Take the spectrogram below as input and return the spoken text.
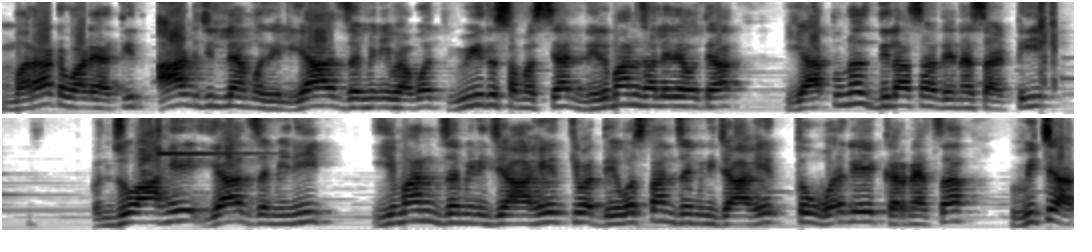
मराठवाड्यातील आठ जिल्ह्यामधील या जमिनीबाबत विविध समस्या निर्माण झालेल्या होत्या. यातूनच दिलासा देण्यासाठी जो आहे या जमिनी इमान जमिनी ज्या आहेत किंवा देवस्थान जमिनी ज्या आहेत तो वर्ग एक करण्याचा विचार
